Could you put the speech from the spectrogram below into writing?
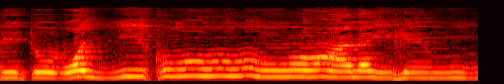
لتضيقوا عليهم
